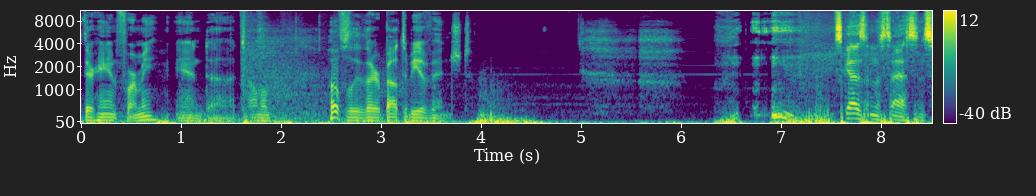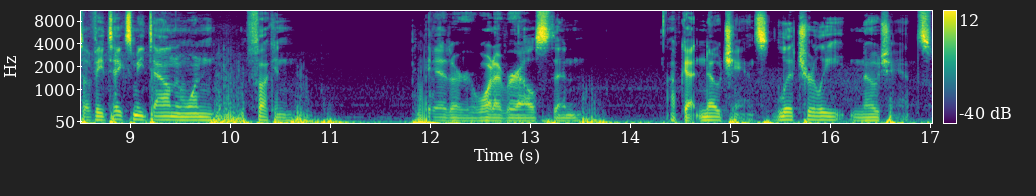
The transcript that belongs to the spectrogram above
Shake their hand for me and uh, tell them hopefully they're about to be avenged. this guy's an assassin, so if he takes me down in one fucking hit or whatever else, then I've got no chance. Literally no chance.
